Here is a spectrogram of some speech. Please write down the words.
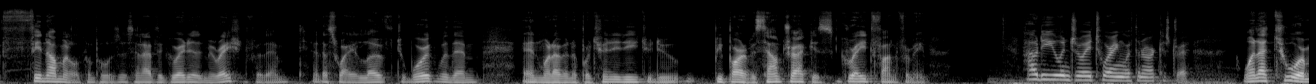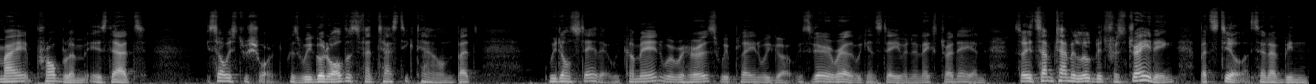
phenomenal composers, and I have the greatest admiration for them, and that's why I love to work with them. And when I have an opportunity to do be part of a soundtrack, is great fun for me. How do you enjoy touring with an orchestra? When I tour, my problem is that it's always too short because we go to all these fantastic towns, but we don't stay there. We come in, we rehearse, we play, and we go. It's very rare that we can stay even an extra day, and so it's sometimes a little bit frustrating, but still. And I've been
